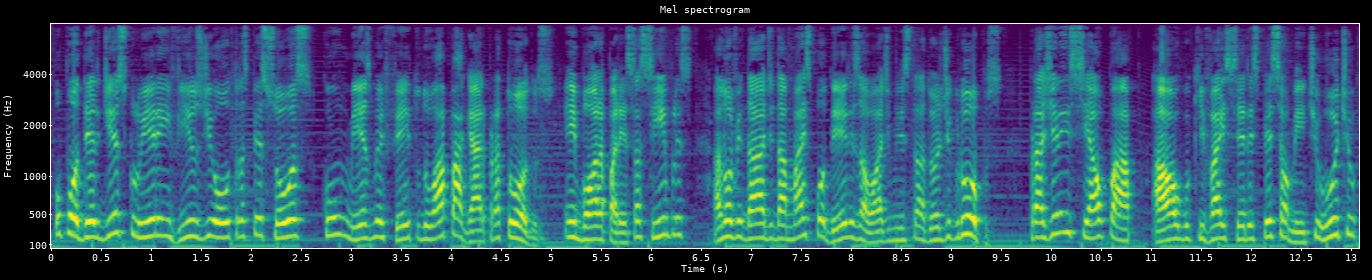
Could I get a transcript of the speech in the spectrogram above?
o poder de excluir envios de outras pessoas com o mesmo efeito do apagar para todos. Embora pareça simples, a novidade dá mais poderes ao administrador de grupos para gerenciar o papo, algo que vai ser especialmente útil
